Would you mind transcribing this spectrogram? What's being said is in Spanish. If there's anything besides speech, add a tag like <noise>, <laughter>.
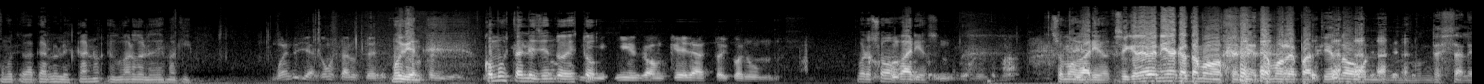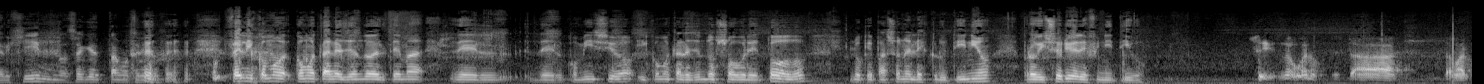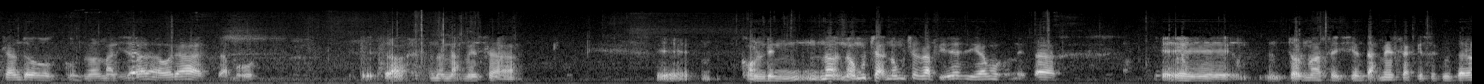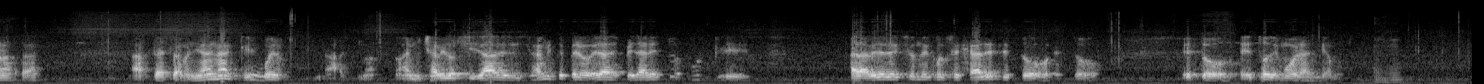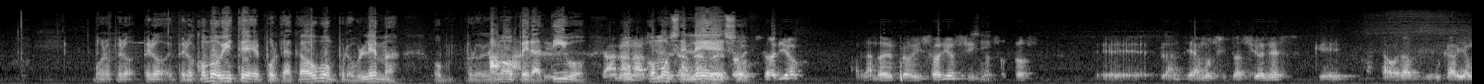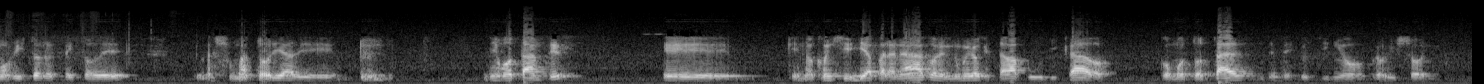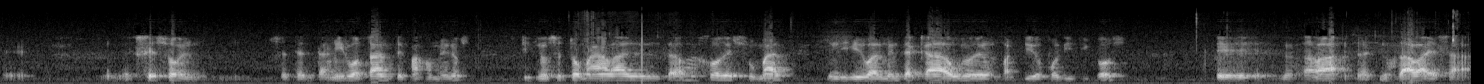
¿Cómo te va Carlos Lescano? Eduardo Ledesma aquí. Buen día, ¿cómo están ustedes? Muy bien. ¿Cómo estás leyendo esto? Mi, ronquera, estoy con un... Bueno, somos varios. Somos varios. Si querés venir acá estamos, estamos repartiendo un, un, desalergín, no sé qué estamos teniendo. <laughs> Félix, ¿cómo, ¿cómo estás leyendo el tema del, del comicio y cómo estás leyendo sobre todo lo que pasó en el escrutinio provisorio y definitivo? Sí, no, bueno, está, está marchando con normalidad, ahora estamos eh, trabajando en las mesas eh, con no, no mucha no mucha rapidez digamos con estas eh, en torno a 600 mesas que se juntaron hasta hasta esta mañana que bueno no, hay mucha velocidad en el trámite pero era de esperar esto porque a la vez de elección de concejales esto esto esto esto demora digamos bueno pero pero pero cómo viste porque acá hubo un problema un problema operativo. Cómo, se lee eso hablando del provisorio sí, nosotros eh, planteamos situaciones que hasta ahora nunca habíamos visto respecto de una sumatoria de <clears throat> de votantes eh, que no coincidía para nada con el número que estaba publicado como total del escrutinio provisorio. Eh, exceso en 70.000 votantes más o menos, si no se tomaba el trabajo de sumar individualmente a cada uno de los partidos políticos, eh, nos daba, nos daba esa,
